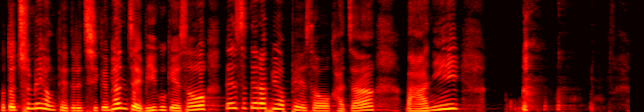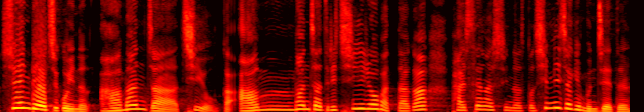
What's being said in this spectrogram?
어떤 춤의 형태들은 지금 현재 미국에서 댄스 테라피 협회에서 가장 많이 수행되어지고 있는 암 환자 치유, 그러니까 암 환자들이 치료받다가 발생할 수 있는 어떤 심리적인 문제들을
